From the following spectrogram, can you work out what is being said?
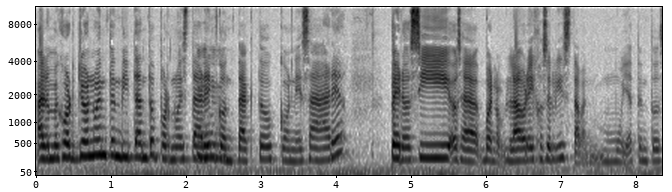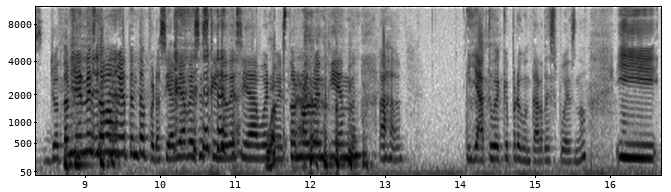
a lo mejor yo no entendí tanto por no estar en contacto con esa área, pero sí, o sea, bueno, Laura y José Luis estaban muy atentos. Yo también estaba muy atenta, pero sí había veces que yo decía, bueno, esto no lo entiendo. Ajá. Y ya tuve que preguntar después, ¿no? Y,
